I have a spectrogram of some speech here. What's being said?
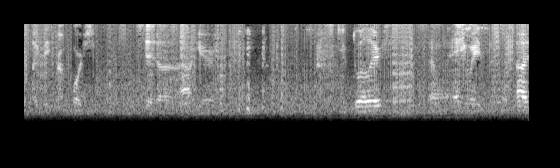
if like the front porch sit uh, out here. Stoop dwellers. So, anyways, uh,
